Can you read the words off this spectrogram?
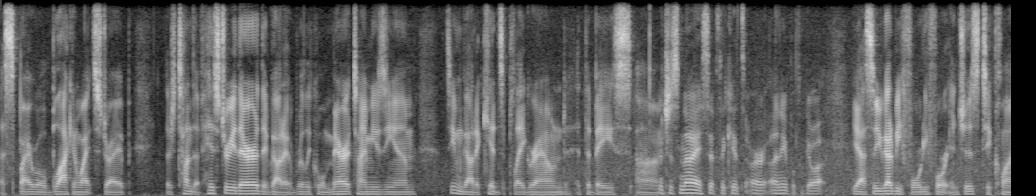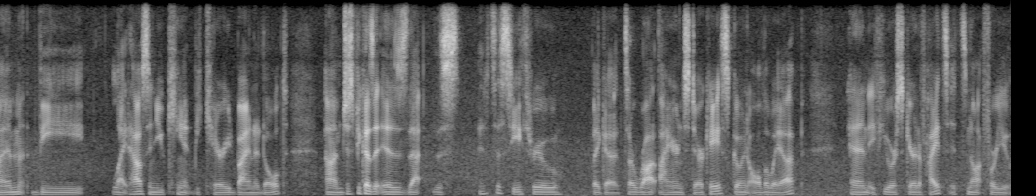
a spiral black and white stripe. There's tons of history there. They've got a really cool maritime museum. It's even got a kids' playground at the base. Um, Which is nice if the kids are unable to go up. yeah, so you've got to be 44 inches to climb the lighthouse, and you can't be carried by an adult, um, just because it is that this. It's a see-through, like a it's a wrought iron staircase going all the way up, and if you are scared of heights, it's not for you.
